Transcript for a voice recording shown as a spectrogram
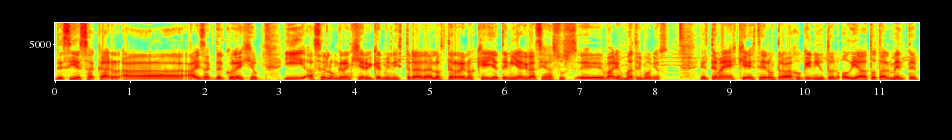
decide sacar a Isaac del colegio y hacerlo un granjero y que administrara los terrenos que ella tenía gracias a sus eh, varios matrimonios. El tema es que este era un trabajo que Newton odiaba totalmente,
